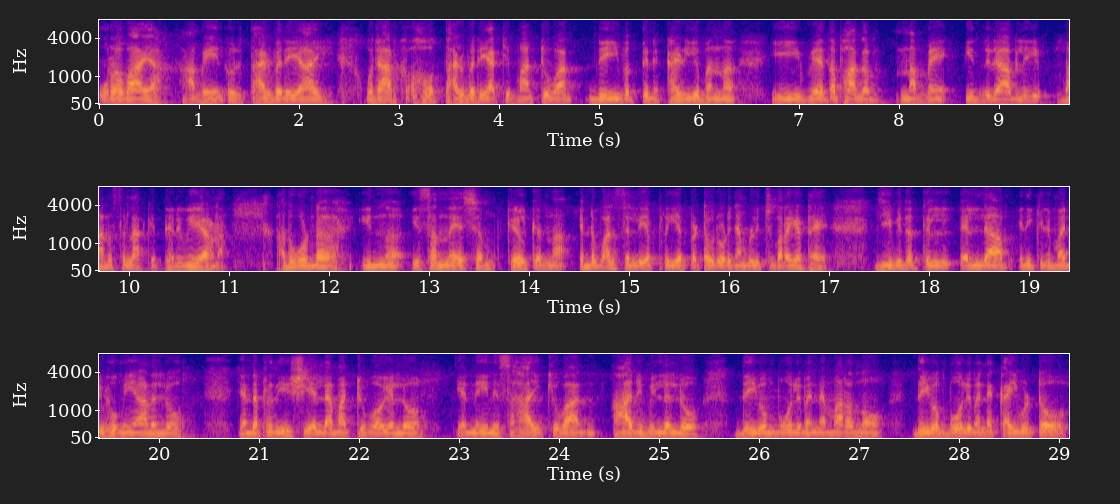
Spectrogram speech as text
ഉറവായ ആമീൻ ഒരു താഴ്വരയായി ഒരു അർഹോ താഴ്വരയാക്കി മാറ്റുവാൻ ദൈവത്തിന് കഴിയുമെന്ന് ഈ വേദഭാഗം നമ്മെ ഇന്ന് രാവിലെ മനസ്സിലാക്കി തരികയാണ്. അതുകൊണ്ട് ഇന്ന് ഈ സന്ദേശം കേൾക്കുന്ന എന്റെ വാത്സല്യ പ്രിയപ്പെട്ടവരോട് ഞാൻ വിളിച്ചു പറയട്ടെ. ജീവിതത്തിൽ എല്ലാം എനിക്കൊരു മരുഭൂമിയാണല്ലോ. എന്റെ പ്രതീക്ഷയെല്ലാം മറ്റുപോയല്ലോ എന്നെ ഇനി സഹായിക്കുവാൻ ആരുമില്ലല്ലോ. ദൈവം പോലും എന്നെ മറന്നോ. ദൈവം പോലും എന്നെ കൈവിട്ടോ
